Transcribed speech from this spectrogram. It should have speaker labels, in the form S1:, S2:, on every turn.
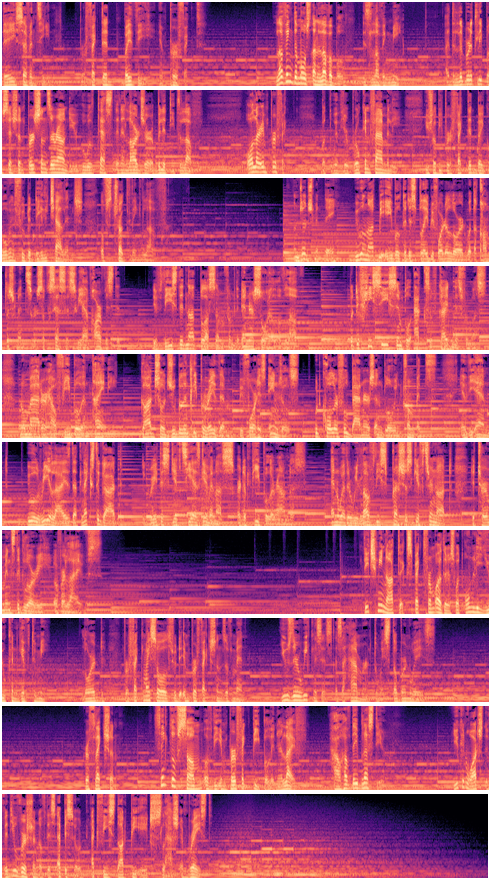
S1: 3:17 Perfected by the imperfect. Loving the most unlovable is loving me. I deliberately position persons around you who will test and enlarge your ability to love. All are imperfect, but with your broken family, you shall be perfected by going through the daily challenge of struggling love. On Judgment Day, we will not be able to display before the Lord what accomplishments or successes we have harvested, if these did not blossom from the inner soil of love. But if He sees simple acts of kindness from us, no matter how feeble and tiny, God shall jubilantly parade them before His angels with colorful banners and blowing trumpets. In the end, we will realize that next to God, the greatest gifts He has given us are the people around us. And whether we love these precious gifts or not determines the glory of our lives. Teach me not to expect from others what only you can give to me. Lord, perfect my soul through the imperfections of men. Use their weaknesses as a hammer to my stubborn ways. Reflection Think of some of the imperfect people in your life. How have they blessed you? You can watch the video version of this episode at feast.ph slash embraced.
